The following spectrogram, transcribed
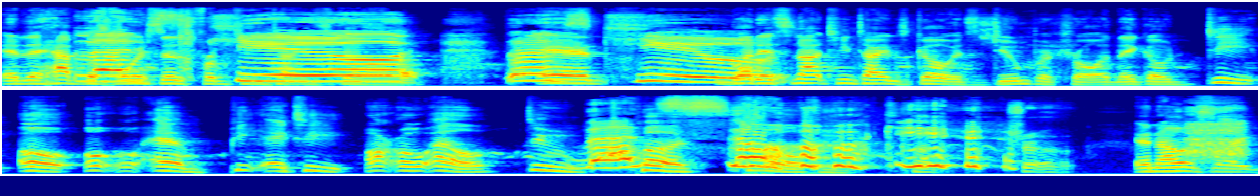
and they have the That's voices from cute. Teen Titans Go. That's And- cute. But it's not Teen Titans Go, it's Doom Patrol, and they go D O O O M P A T R O L Doom That's Patrol. so cute. And I was like,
